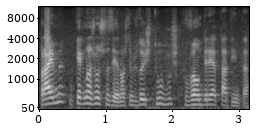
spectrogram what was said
prime, o que é que nós vamos fazer? Nós temos dois tubos que vão direto à tinta.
